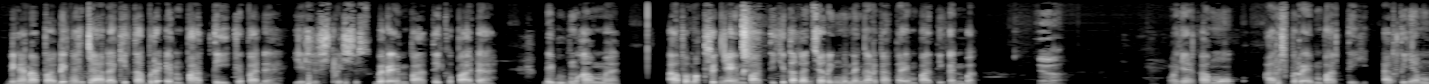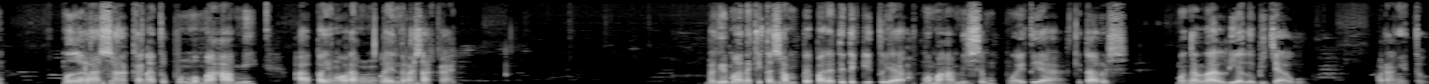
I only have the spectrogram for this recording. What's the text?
Dengan apa? Dengan cara kita berempati kepada Yesus Kristus, berempati kepada Nabi Muhammad. Apa maksudnya empati? Kita kan sering mendengar kata empati kan, Bang? Ya. Maksudnya kamu harus berempati, artinya merasakan ataupun memahami apa yang orang lain rasakan. Bagaimana kita sampai pada titik itu ya, memahami semua itu ya, kita harus mengenal dia lebih jauh orang itu.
